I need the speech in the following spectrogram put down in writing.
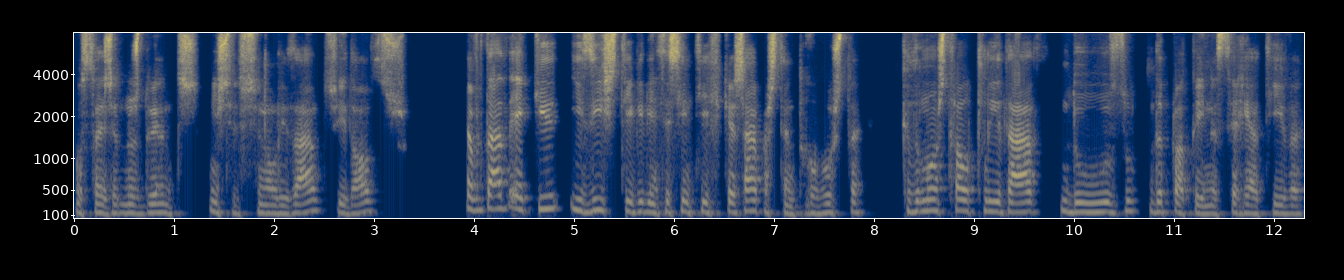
ou seja, nos doentes institucionalizados, idosos. A verdade é que existe evidência científica já bastante robusta que demonstra a utilidade do uso da proteína C reativa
